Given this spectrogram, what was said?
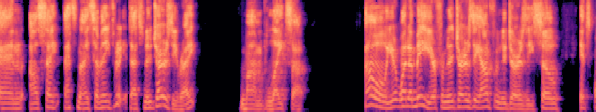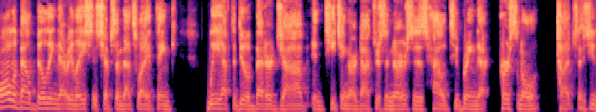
And I'll say, that's 973. That's New Jersey, right? Mom lights up. Oh, you're one of me. You're from New Jersey. I'm from New Jersey. So it's all about building that relationships. And that's why I think we have to do a better job in teaching our doctors and nurses how to bring that personal touch, as you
